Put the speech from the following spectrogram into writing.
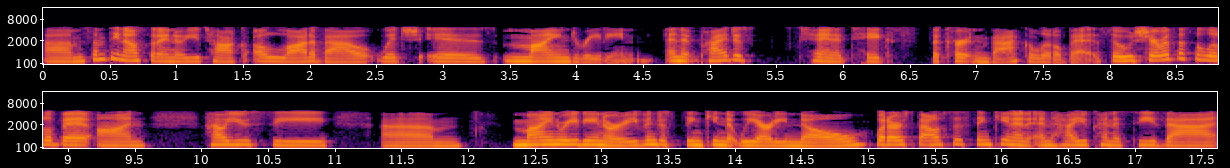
um, something else that I know you talk a lot about, which is mind reading. And it probably just kind of takes the curtain back a little bit. So share with us a little bit on how you see um, mind reading or even just thinking that we already know what our spouse is thinking and, and how you kind of see that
